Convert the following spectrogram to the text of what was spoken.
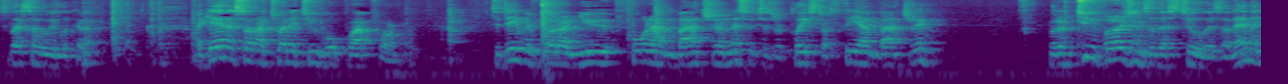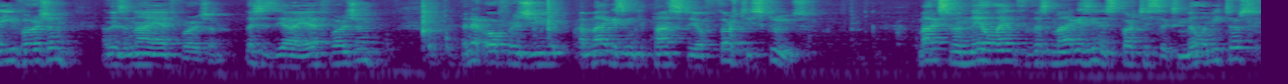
So let's have a look at it. Again it's on our 22 volt platform. Today we've got our new 4 amp battery on this which has replaced our 3 amp battery. There are two versions of this tool. There's an M&E version and there's an IF version. This is the IF version and it offers you a magazine capacity of 30 screws. Maximum nail length of this magazine is 36 millimeters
